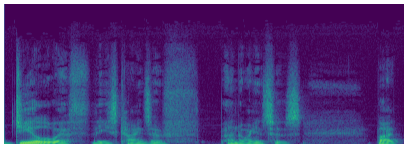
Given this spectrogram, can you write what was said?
deal with these kinds of annoyances. But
